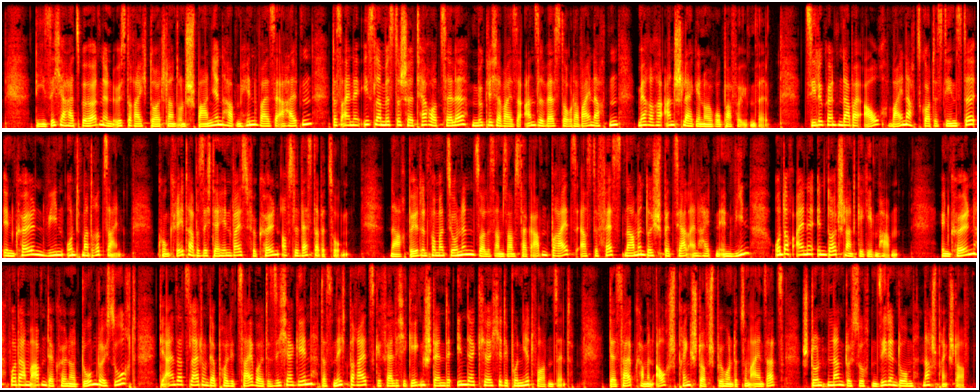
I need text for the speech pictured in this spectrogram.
Die Sicherheitsbehörden in Österreich, Deutschland und Spanien haben Hinweise erhalten, dass eine islamistische Terrorzelle möglicherweise an Silvester oder Weihnachten mehrere Anschläge in Europa verüben will. Ziele könnten dabei auch Weihnachtsgottesdienste in Köln, Wien und Madrid sein. Konkret habe sich der Hinweis für Köln auf Silvester bezogen. Nach Bildinformationen soll es am Samstagabend bereits erste Festnahmen durch Spezialeinheiten in Wien und auch eine in Deutschland gegeben haben. In Köln wurde am Abend der Kölner Dom durchsucht. Die Einsatzleitung der Polizei wollte sichergehen, dass nicht bereits gefährliche Gegenstände in der Kirche deponiert worden sind. Deshalb kamen auch Sprengstoffspürhunde zum Einsatz. Stundenlang durchsuchten sie den Dom nach Sprengstoff.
